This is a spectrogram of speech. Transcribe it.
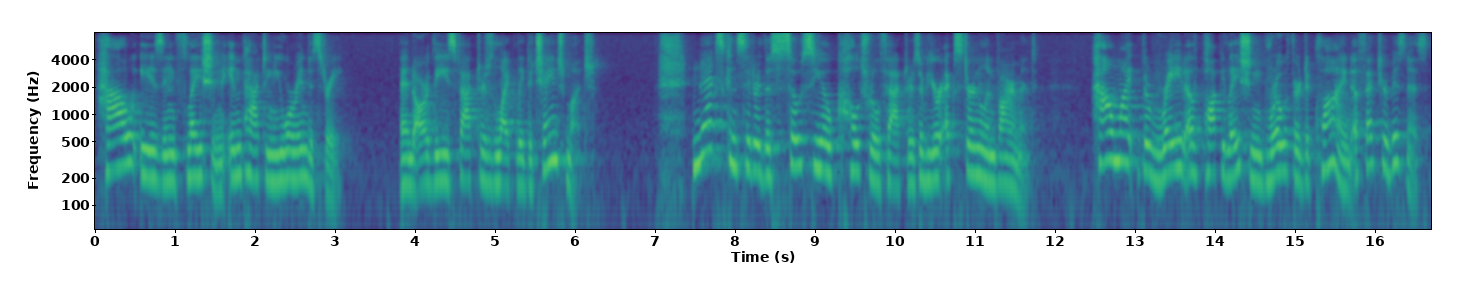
How is inflation impacting your industry? And are these factors likely to change much? Next, consider the socio-cultural factors of your external environment. How might the rate of population growth or decline affect your business?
